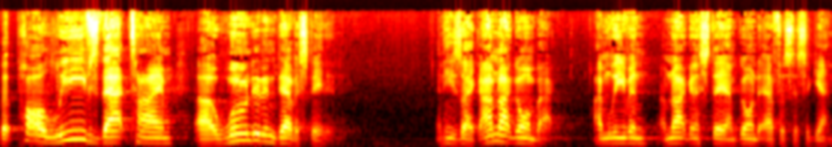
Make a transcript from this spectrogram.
But Paul leaves that time uh, wounded and devastated. And he's like, I'm not going back. I'm leaving. I'm not going to stay. I'm going to Ephesus again.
